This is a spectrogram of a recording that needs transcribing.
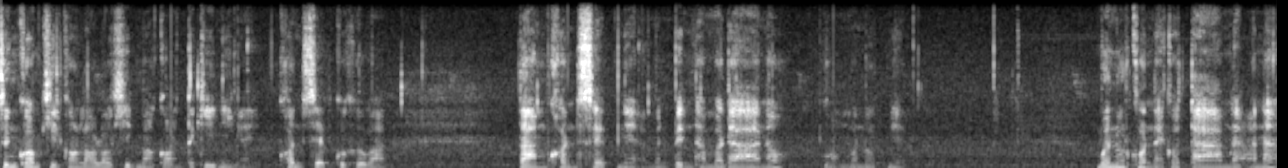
ซึ่งความคิดของเราเราคิดมาก่อนตะกี้นี่ไงคอนเซปต์ก็คือว่า ตามคอนเซปต์เนี่ยมันเป็นธรรมดาเนาะของมนุษย์เนี่ยมนุษย์คนไหนก็ตามนะนะ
